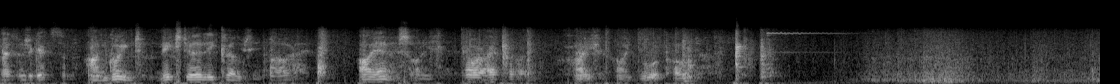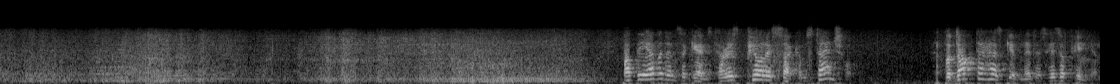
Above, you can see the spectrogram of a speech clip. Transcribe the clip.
Why don't you get some? I'm going to, next early closing. All right. I am sorry. All right. All right. I, I do apologize. But the evidence against her is purely circumstantial. The doctor has given it as his opinion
